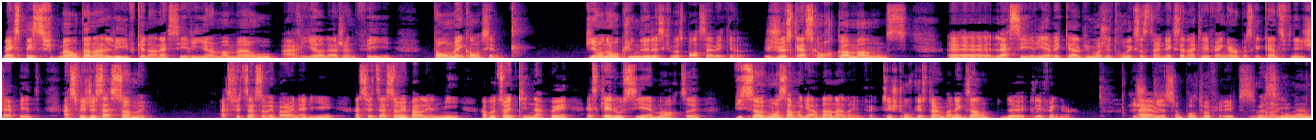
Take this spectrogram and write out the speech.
Mais ben, spécifiquement, autant dans le livre que dans la série, il y a un moment où Arya, la jeune fille, tombe inconsciente. Puis on n'a aucune idée de ce qui va se passer avec elle. Jusqu'à ce qu'on recommence euh, la série avec elle. Puis moi, j'ai trouvé que ça, c'était un excellent cliffhanger parce que quand tu finis le chapitre, elle se fait juste assommer. Elle se fait assommer par un allié? Elle se fait assommer par l'ennemi? Elle va-tu être kidnappée? Est-ce qu'elle aussi est morte? Puis ça, moi, ça m'a gardé en haleine. Fait que, je trouve que c'est un bon exemple de cliffhanger. J'ai une euh, question pour toi, Félix. Vas-y, man,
